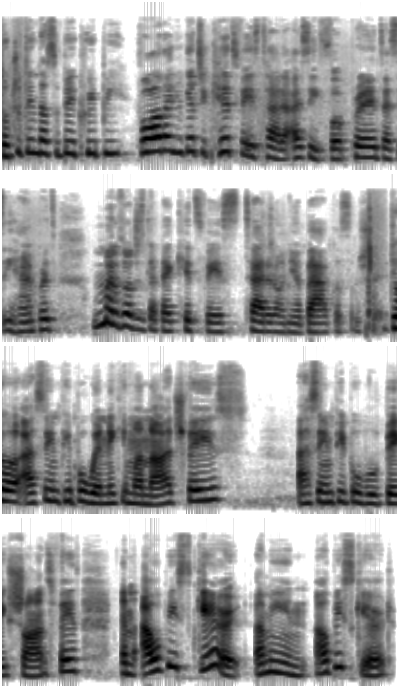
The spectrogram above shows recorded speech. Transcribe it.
don't you think that's a bit creepy? For all that, you get your kid's face tatted. I see footprints. I see handprints. Might as well just get that kid's face tatted on your back or some shit. Yo, I seen people with Nicki Minaj face I seen people with Big Sean's face, and I would be scared. I mean, I'll be scared.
